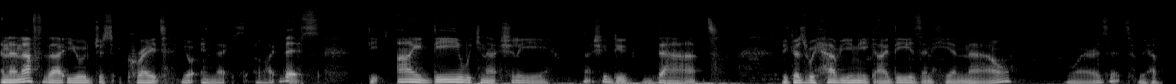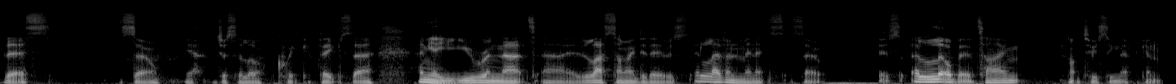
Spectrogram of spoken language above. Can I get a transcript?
and then after that, you would just create your index like this. The ID we can actually actually do that because we have unique IDs in here now where is it? We have this. So yeah, just a little quick fix there. And yeah, you, you run that. Uh, last time I did it, it was 11 minutes. So it's a little bit of time, not too significant.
